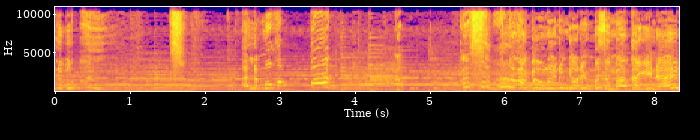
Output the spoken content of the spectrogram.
Alam mo, alam mo kapag, kapag talaga may nangyaring masama kay inay,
